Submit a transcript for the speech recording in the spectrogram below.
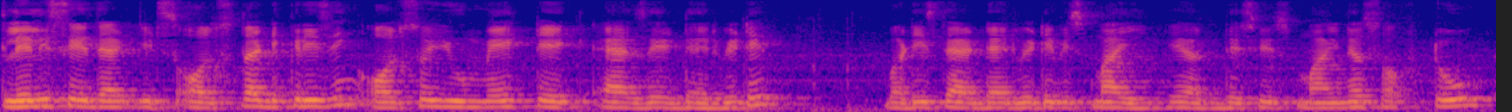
Clearly say that it's also the decreasing. Also you may take as a derivative. What is that derivative is my here. This is minus of 2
